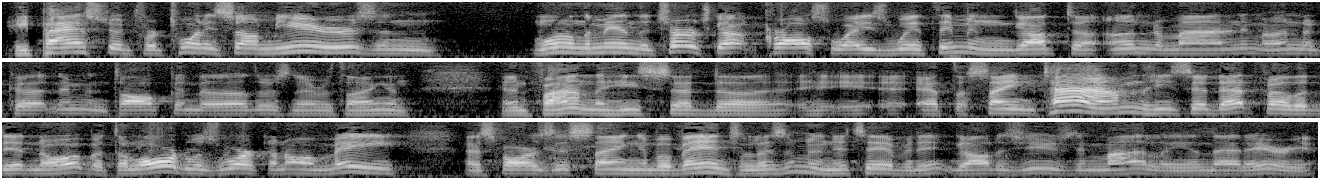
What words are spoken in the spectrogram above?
He pastored for 20 some years, and one of the men in the church got crossways with him and got to undermining him, undercutting him, and talking to others and everything. And, and finally, he said, uh, he, at the same time, he said, that fellow didn't know it, but the Lord was working on me as far as this thing of evangelism, and it's evident God has used him mightily in that area.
